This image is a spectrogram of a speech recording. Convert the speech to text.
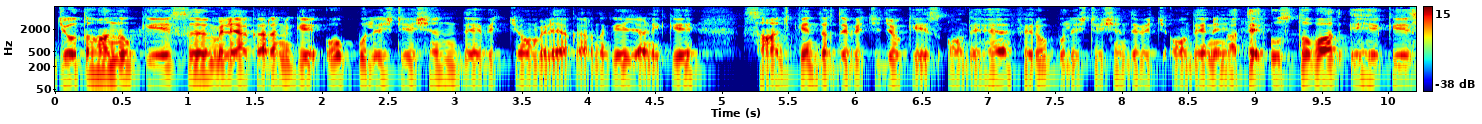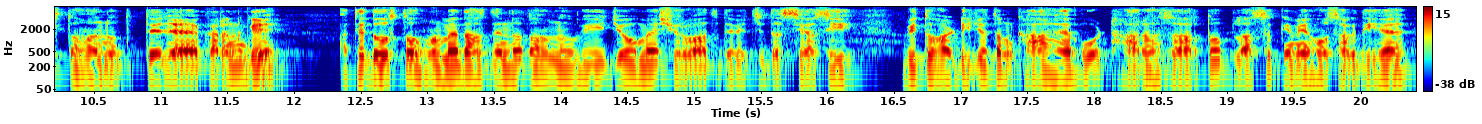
ਜੋ ਤੁਹਾਨੂੰ ਕੇਸ ਮਿਲਿਆ ਕਰਨਗੇ, ਉਹ ਪੁਲਿਸ ਸਟੇਸ਼ਨ ਦੇ ਵਿੱਚੋਂ ਮਿਲਿਆ ਕਰਨਗੇ, ਯਾਨੀ ਕਿ ਸਾਂਝ ਕੇਂਦਰ ਦੇ ਵਿੱਚ ਜੋ ਕੇਸ ਆਉਂਦੇ ਹੈ, ਫਿਰ ਉਹ ਪੁਲਿਸ ਸਟੇਸ਼ਨ ਦੇ ਵਿੱਚ ਆਉਂਦੇ ਨੇ ਅਤੇ ਉਸ ਤੋਂ ਬਾਅਦ ਇਹ ਕੇਸ ਤੁਹਾਨੂੰ ਦਿੱਤੇ ਜਾਇਆ ਕਰਨਗੇ। ਅਤੇ ਦੋਸਤੋ, ਹੁਣ ਮੈਂ ਦੱਸ ਦਿੰਦਾ ਤੁਹਾਨੂੰ ਵੀ ਜੋ ਮੈਂ ਸ਼ੁਰੂਆਤ ਦੇ ਵਿੱਚ ਦੱਸਿਆ ਸੀ ਵੀ ਤੁਹਾਡੀ ਜੋ ਤਨਖਾਹ ਹੈ, ਉਹ 18000 ਤੋਂ ਪਲੱਸ ਕਿਵੇਂ ਹੋ ਸਕਦੀ ਹੈ।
